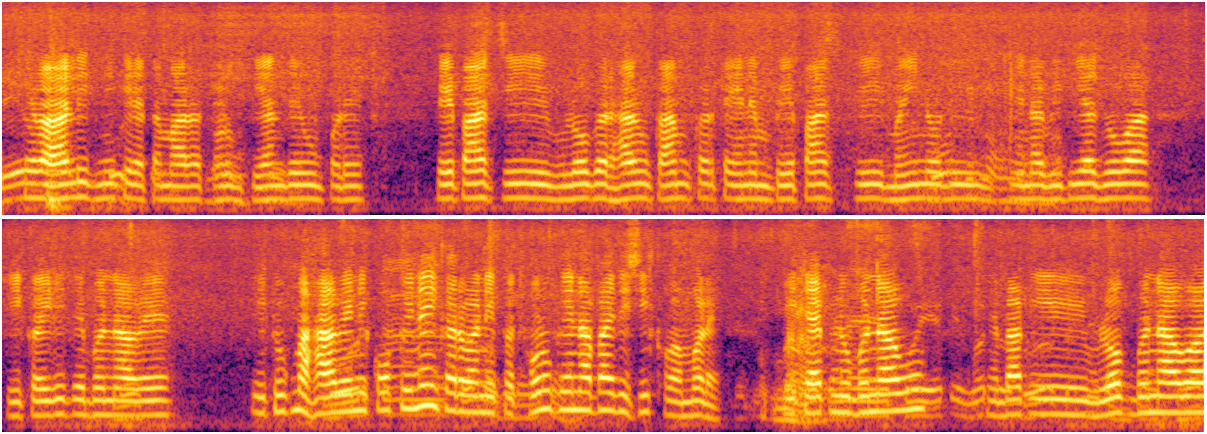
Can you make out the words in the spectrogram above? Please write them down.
એવા હાલી જ નીકળે. તમારે થોડુંક ધ્યાન દેવું પડે. બે પાંચ જે વ્લોગર સારું કામ કરતા એને બે પાંચ દી મહિનો એના વિડીયા જોવા એ કઈ રીતે બનાવે એ ટૂંકમાં હાવ એની કોપી નહીં કરવાની પણ થોડુંક એના પાસેથી શીખવા મળે. એ ટાઈપનું બનાવવું ને બાકી વ્લોગ બનાવવા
